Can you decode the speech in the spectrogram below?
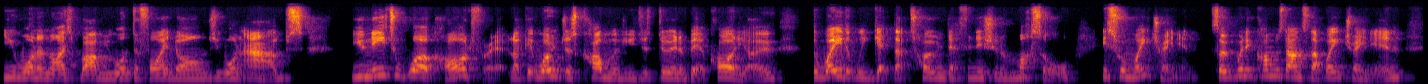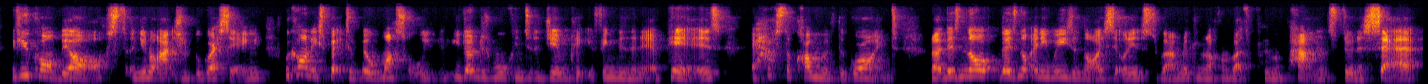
you want a nice bum, you want defined arms, you want abs, you need to work hard for it. Like it won't just come with you just doing a bit of cardio the way that we get that tone definition of muscle is from weight training. So when it comes down to that weight training, if you can't be asked and you're not actually progressing, we can't expect to build muscle. You, don't just walk into the gym, click your fingers, and it appears. It has to come with the grind. Like there's no, there's not any reason that I sit on Instagram looking like I'm about to poo my pants doing a set.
